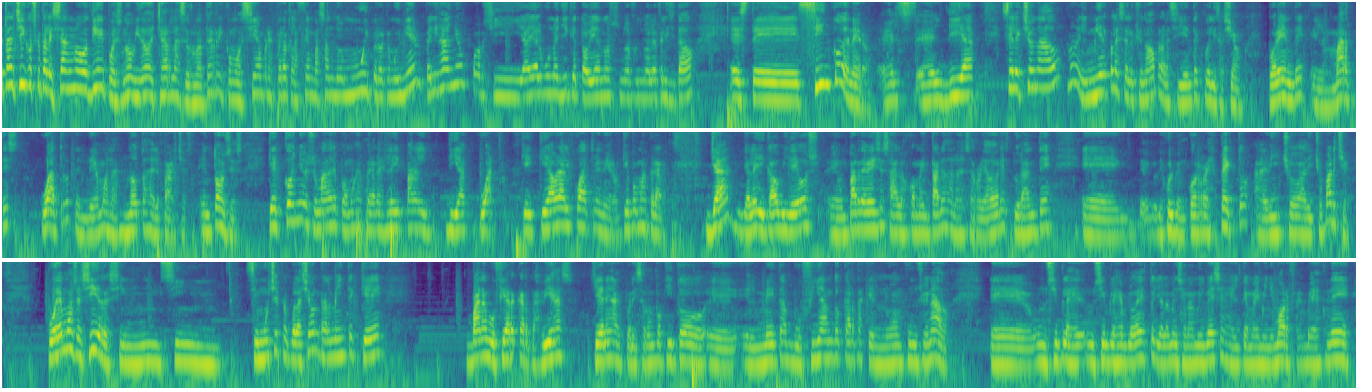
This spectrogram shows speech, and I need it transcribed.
¿Qué tal chicos? ¿Qué tal? Sean nuevo día y pues nuevo video de charlas de Runaterra y como siempre espero que la estén pasando muy pero que muy bien. Feliz año por si hay alguno allí que todavía no, no, le he felicitado. Este 5 de enero es el, día seleccionado, ¿no? El miércoles seleccionado para la siguiente actualización. Por ende, el martes 4 tendríamos las notas del parches. Entonces, ¿qué coño de su madre podemos esperar a Slay para el día 4? ¿Qué, qué habrá el 4 de enero? ¿Qué podemos esperar? Ya, ya le he dedicado videos eh, un par de veces a los comentarios de los desarrolladores durante, eh, disculpen, con respecto a dicho, a dicho parche. Podemos decir, sin, sin, sin mucha especulación, realmente que van a bufear cartas viejas, quieren actualizar un poquito eh, el meta bufeando cartas que no han funcionado. un, simple, un simple ejemplo de esto, ya lo he mencionado mil veces, es el tema de Minimorph. En vez de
